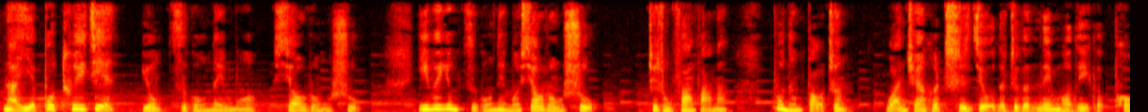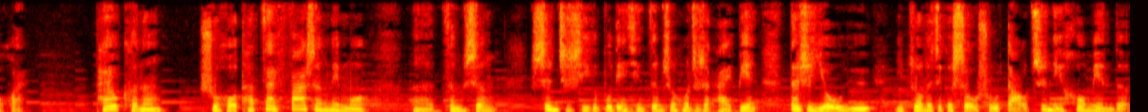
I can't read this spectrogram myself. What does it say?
那也不推荐用子宫内膜消融术，因为用子宫内膜消融术这种方法呢，不能保证完全和持久的这个内膜的一个破坏，它有可能。术后它再发生内膜，呃增生，甚至是一个不典型增生或者是癌变，但是由于你做了这个手术，导致你后面的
